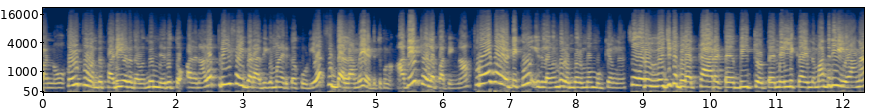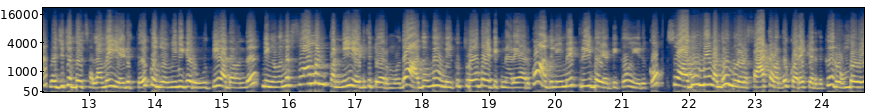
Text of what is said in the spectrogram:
பண்ணும் கொழுப்பு வந்து படிகிறத வந்து நிறுத்தும். அதனால ப்ரீ ஃபைபர் அதிகமா இருக்கக்கூடிய ஃபுட் எல்லாமே எடுத்துக்கணும். அதே போல பாத்தீங்கன்னா ப்ரோபயோட்டிக்கும் இதுல வந்து ரொம்ப ரொம்ப முக்கியங்க. சோ ஒரு வெஜிடபிள் கேரட் பீட்ரூட் நெல்லிக்காய் இந்த மாதிரியான வெஜிடபிள்ஸ் எல்லாமே எடுத்து கொஞ்சம் வினிகர் ஊத்தி அதை வந்து நீங்க வந்து ஃபர்மன் பண்ணி எடுத்துட்டு வரும்போது அதுவுமே உங்களுக்கு ப்ரோபயோட்டிக் நிறைய இருக்கும். அதுலயுமே ப்ரீபயோட்டிக்கும் இருக்கும். சோ அதுவுமே வந்து உங்களோட ஃபேட்டை வந்து குறைக்கிறதுக்கு ரொம்பவே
